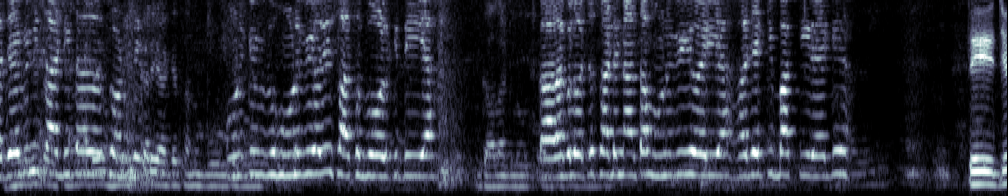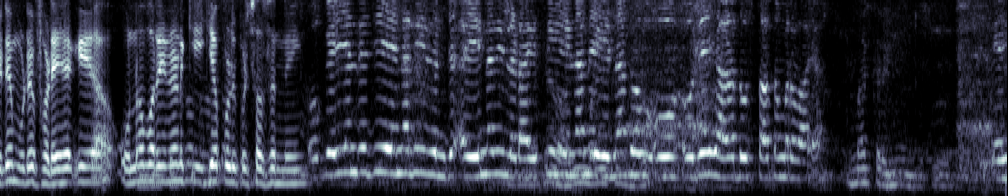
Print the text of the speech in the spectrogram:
ਅਜੇ ਵੀ ਨਹੀਂ ਸਾਡੀ ਤਾਂ ਸੁਣਦੇ। ਹੁਣ ਕਿ ਹੁਣ ਵੀ ਉਹਦੀ ਸੱਸ ਬੋਲਦੀ ਆ। ਗਾਲਾਂ ਗਲੋਚ ਸਾਡੇ ਨਾਲ ਤਾਂ ਹੁਣ ਵੀ ਹੋਈ ਆ। ਹਜੇ ਕੀ ਬਾਕੀ ਰਹਿ ਗਿਆ ਤੇ ਜਿਹੜੇ ਮੁੰਡੇ ਫੜੇ ਹੈਗੇ ਆ ਉਹਨਾਂ ਬਾਰੇ ਇਹਨਾਂ ਨੇ ਕੀ ਕਿਹਾ ਪੁਲਿਸ ਪ੍ਰਸ਼ਾਸਨ ਨੇ? ਉਹ ਕਹੀ ਜਾਂਦੇ ਜੀ ਇਹਨਾਂ ਦੀ ਰੰਜ- ਇਹਨਾਂ ਦੀ ਲੜਾਈ ਸੀ ਇਹਨਾਂ ਨੇ ਇਹਨਾਂ ਤੋਂ ਉਹ- ਉਹਦੇ ਯਾਰਾਂ ਦੋਸਤਾਂ ਤੋਂ ਮਰਵਾਇਆ। ਇਹ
